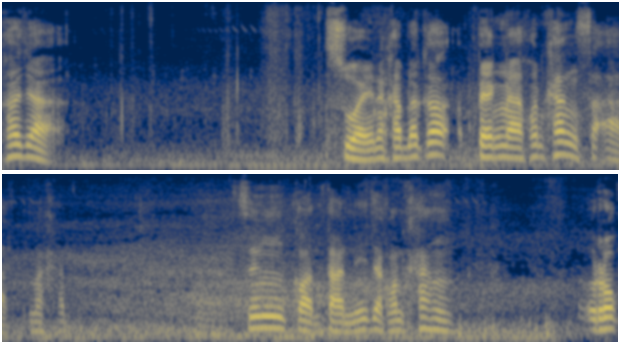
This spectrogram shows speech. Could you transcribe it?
เขาจะ สวยนะครับ แล้วก็แปลงนาค่อนข้างสะอาดนะครับ ซึ่งก่อนตันนี้จะค่อนข้างรก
